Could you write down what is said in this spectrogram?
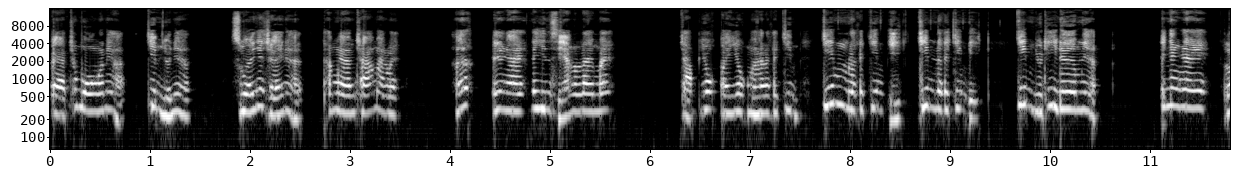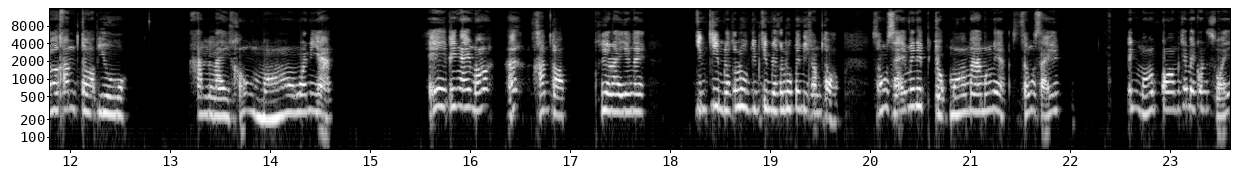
แปดชั่วโมงแล้วเนี่ย จิ้มอยู่เนี่ย สวยเฉยๆเนี่ยทำงานช้ามากเลยฮะเป็นยังไงได้ยินเสียงอะไรไหมจับยกไปยกมาแล้วก็จิ้ม จิ้มแล้วก็จิ้มอีกจิ้มแล้วก็จิ้มอีก จิ้มอยู่ที่เดิมเนี่ย เป็นยังไงรอคำตอบอยู่อะไรของหมอวะเนี่ยเอ๊ะเป็นไงหมอฮะคำตอบคืออะไรยังไงจิ้มจิ้มแล้วก็ลูกจิ้มจิ้มแล้วก็ลูกไม่มีคำตอบ สงสัยไม่ได้จบหมอมามั้งเนี่ย สงสัย เป็นหมอปลอมใช่ไหมคนสวย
